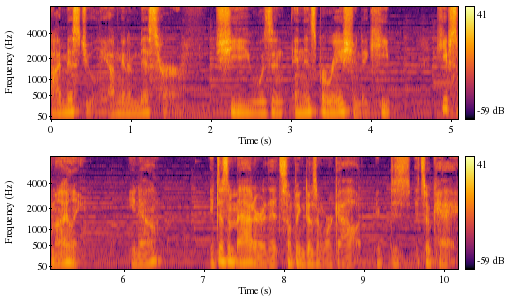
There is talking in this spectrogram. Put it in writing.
I miss Julie. I'm going to miss her. She was an, an inspiration to keep, keep smiling. You know, it doesn't matter that something doesn't work out. It just, it's okay.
